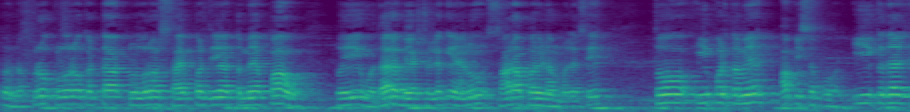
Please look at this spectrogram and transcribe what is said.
તો નકરો ક્લોરો કરતાં ક્લોરો સાયપર જે તમે પાવ, તો એ વધારે બેસ્ટ એટલે કે એનું સારા પરિણામ મળે છે. તો એ પણ તમે આપી શકો. એ કદાચ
